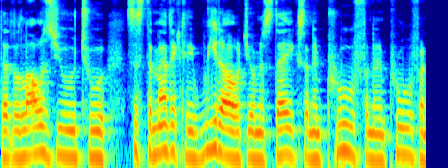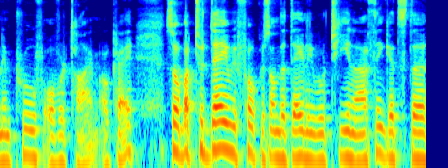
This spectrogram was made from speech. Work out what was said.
that allows you to systematically weed out your mistakes and improve and improve and improve over time okay? So but today we focus on the daily routine and i think it's the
